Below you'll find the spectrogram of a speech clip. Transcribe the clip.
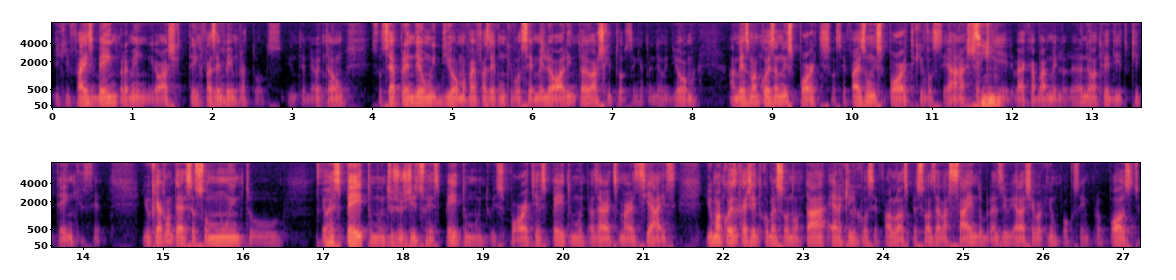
e que faz bem para mim, eu acho que tem que fazer bem para todos, entendeu? Então, se você aprender um idioma vai fazer com que você melhore, então eu acho que todos têm que aprender um idioma. A mesma coisa no esporte. Se você faz um esporte que você acha Sim. que ele vai acabar melhorando, eu acredito que tem que ser. E o que acontece? Eu sou muito eu respeito muito o jiu-jitsu, respeito muito o esporte, respeito muito as artes marciais. E uma coisa que a gente começou a notar era aquilo que você falou, as pessoas elas saem do Brasil e elas chegam aqui um pouco sem propósito.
